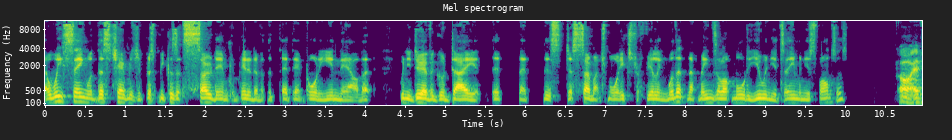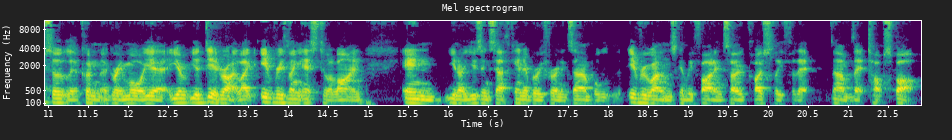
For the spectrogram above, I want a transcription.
are we seeing with this championship just because it's so damn competitive at, the, at that pointy end now that when you do have a good day, it, it, that there's just so much more extra feeling with it, and it means a lot more to you and your team and your sponsors. Oh, absolutely! I couldn't agree more. Yeah, you're you're dead right. Like everything has to align, and you know, using South Canterbury for an example, everyone's going to be fighting so closely for that um, that top spot.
